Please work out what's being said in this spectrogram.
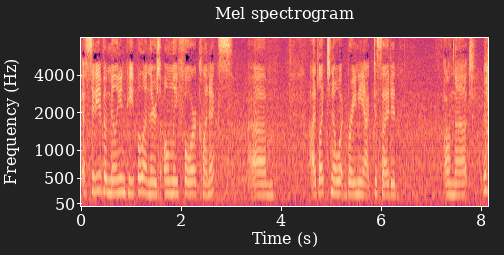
a city of a million people and there's only four clinics. Um, I'd like to know what Brainiac decided on that.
